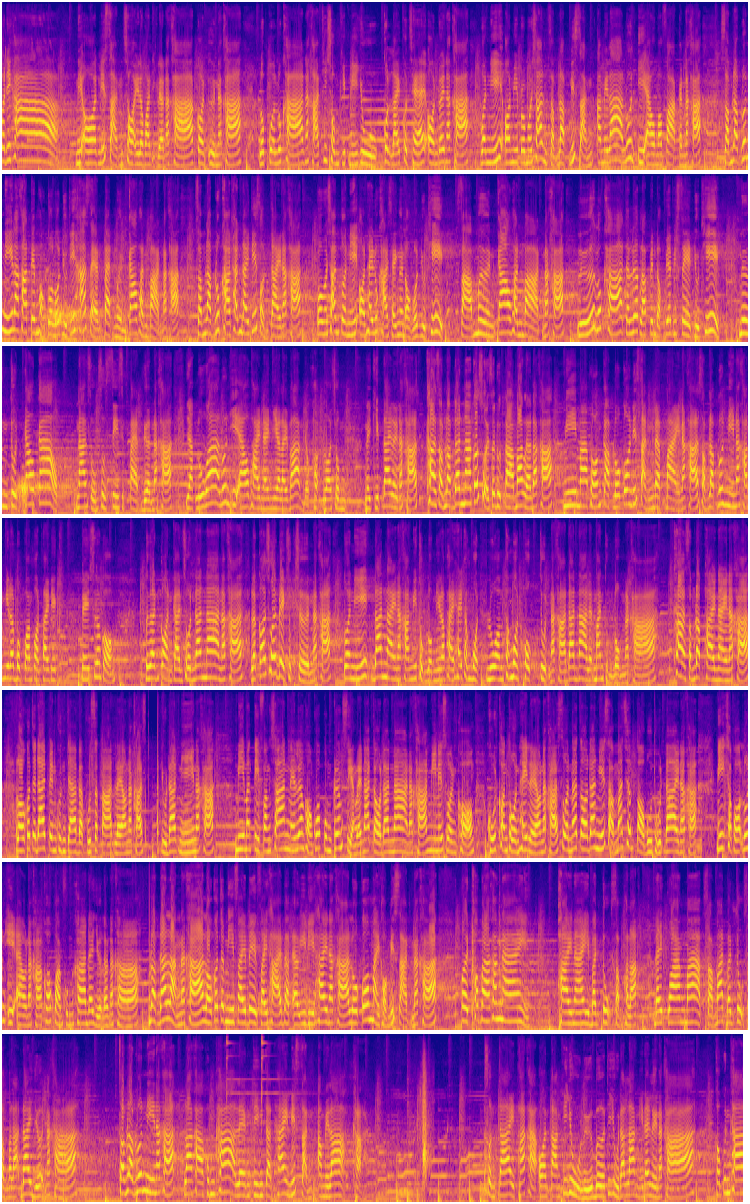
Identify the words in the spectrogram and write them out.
วัสดีค่ะ นีออนนิสสันชอเอราวันอีกแล้วนะคะ ก่อนอื่นนะคะ รบกวนลูกค้านะคะที่ชมคลิปนี้อยู่กดไลค์กดแชร์ให้ออนด้วยนะคะ วันนี้ออนมีโปรโมชั่นสำหรับนิสสันอเมร่ารุ่น EL มาฝากกันนะคะสำหรับรุ่นนี้ราคาเต็มของตัวรถอยู่ที่ 589,000 บาทนะคะสำหรับลูกค้าท่านใดที่สนใจนะคะ โปรโมชั่นตัวนี้ออนให้ลูกค้าใช้เงินออกรถอยู่ที่ 39,000 บาทนะคะ หรือลูกค้าจะเลือกรับเป็นดอกเบี้ยพิเศษอยู่ที่ 1.99 นานสูงสุด 48 เดือนนะคะ อยากรู้ว่ารุ่น EL ภายในมีอะไรบ้าง เดี๋ยวรอชมในคลิปได้เลยนะคะ ค่ะสำหรับด้านหน้าก็สวยสะดุดตามากแล้วนะคะ มีมาพร้อมกับโลโก้นิสสันแบบใหม่นะคะสำหรับรุ่นนี้นะคะ มีระบบความปลอดภัยในในเรื่องของ ตือนก่อนการชนด้านหน้านะคะ แล้วก็ช่วยเบรกฉุกเฉินนะคะ ตัวนี้ด้านในนะคะมีถุงลมนิรภัยให้ทั้งหมดรวมทั้งหมด 6 จุดนะคะ ด้านหน้าและม่านถุงลมนะคะค่ะสำหรับภายในนะคะ เราก็จะได้เป็นกุญแจแบบพุชสตาร์ทแล้วนะคะ อยู่ด้านนี้นะคะ มีมันติฟังก์ชันในเรื่องของควบคุมเครื่องเสียงและหน้าจอด้านหน้านะคะ มีในส่วนของคูดคอนโทรลให้แล้วนะคะ ส่วนหน้าจอด้านนี้สามารถเชื่อมต่อบลูทูธได้นะคะ นี่เฉพาะรุ่น EL นะคะ ข้อความคุ้มค่าได้เยอะแล้วนะคะสำหรับด้านหลังนะคะ เราก็จะมีไฟเบรกไฟท้ายแบบ LED ให้นะคะ โลโก้ใหม่ของนิสสันนะคะ เปิดเข้ามาข้างใน ภายในบรรจุสัมภาระได้กว้างมาก สามารถบรรจุสัมภาระได้เยอะนะคะสำหรับรุ่นนี้นะคะ ราคาคุ้มค่าแรงจริงจัดให้นิสสันอเมร่าค่ะ สนใจทักหาออนตามที่อยู่หรือเบอร์ที่อยู่ด้านล่างนี้ได้เลยนะคะ ขอบคุณค่ะ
